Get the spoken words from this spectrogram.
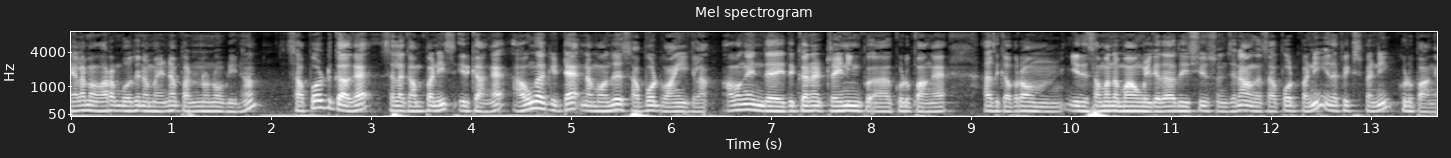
நிலைமை வரும்போது நம்ம என்ன பண்ணணும் அப்படின்னா சப்போர்ட்டுக்காக சில கம்பெனிஸ் இருக்காங்க. அவங்கக்கிட்ட நம்ம வந்து சப்போர்ட் வாங்கிக்கலாம். அவங்க இந்த இதுக்கான ட்ரைனிங் கொடுப்பாங்க. அதுக்கப்புறம் இது சம்மந்தமாக அவங்களுக்கு ஏதாவது இஷ்யூஸ் வந்துச்சுன்னா அவங்க சப்போர்ட் பண்ணி இதை ஃபிக்ஸ் பண்ணி கொடுப்பாங்க.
